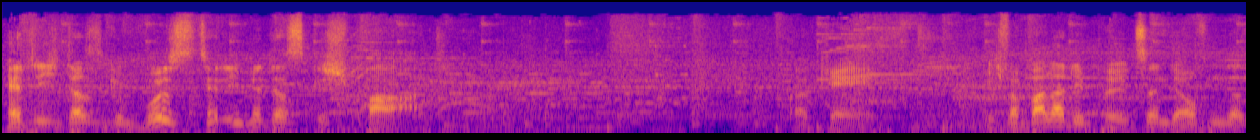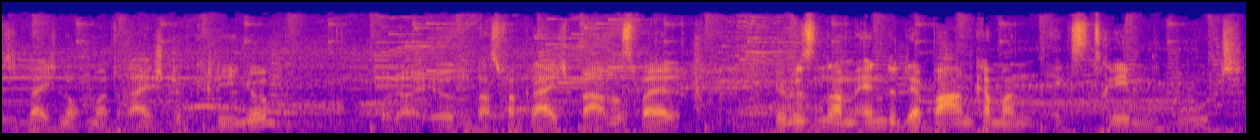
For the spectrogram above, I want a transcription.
Hätte ich das gewusst, hätte ich mir das gespart. Okay. Ich verballer die Pilze in der Hoffnung, dass ich gleich nochmal drei Stück kriege. Oder irgendwas Vergleichbares, weil wir wissen, am Ende der Bahn kann man extrem gut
